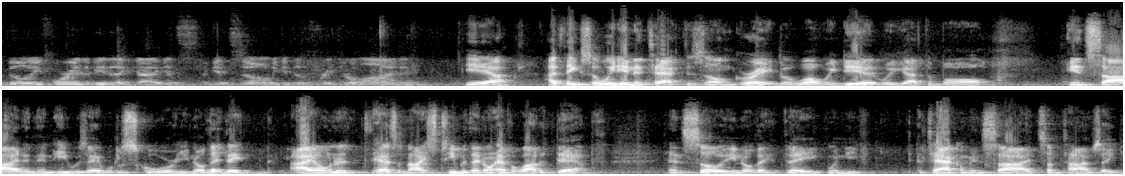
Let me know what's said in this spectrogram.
ability for you to be the guy that gets, against zone, to get to the free throw line and Yeah, I think so. We didn't attack the zone great, but what we did, we got the ball inside, and then he was able to score. You know, they, they Iona has a nice team, but they don't have a lot of depth, and so you know they, they when you attack them inside, sometimes they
